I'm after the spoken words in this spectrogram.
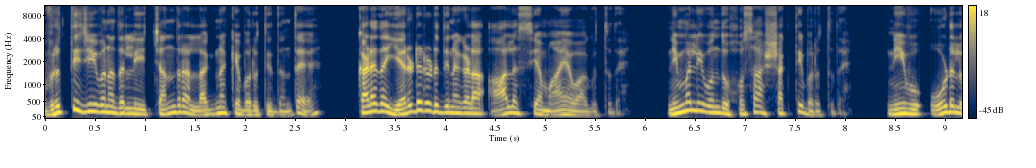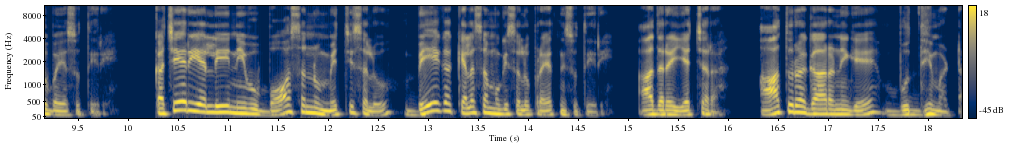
ವೃತ್ತಿ ಜೀವನದಲ್ಲಿ ಚಂದ್ರ ಲಗ್ನಕ್ಕೆ ಬರುತ್ತಿದ್ದಂತೆ ಕಳೆದ ಎರಡೆರಡು ದಿನಗಳ ಆಲಸ್ಯ ಮಾಯವಾಗುತ್ತದೆ. ನಿಮ್ಮಲ್ಲಿ ಒಂದು ಹೊಸ ಶಕ್ತಿ ಬರುತ್ತದೆ. ನೀವು ಓಡಲು ಬಯಸುತ್ತೀರಿ. ಕಚೇರಿಯಲ್ಲಿ ನೀವು ಬಾಸ್ ಅನ್ನು ಮೆಚ್ಚಿಸಲು, ಬೇಗ ಕೆಲಸ ಮುಗಿಸಲು ಪ್ರಯತ್ನಿಸುತ್ತೀರಿ. ಆದರೆ ಎಚ್ಚರ, ಆತುರಗಾರನಿಗೆ ಬುದ್ಧಿಮಟ್ಟ.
